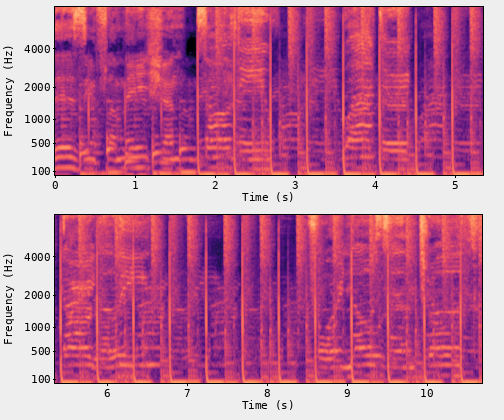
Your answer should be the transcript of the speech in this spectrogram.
This inflammation. Salty water gargling for nose and throat.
